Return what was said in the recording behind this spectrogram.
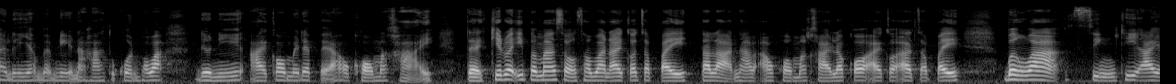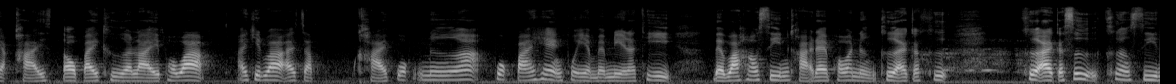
น์หรืออย่างแบบนี้นะคะ ทุกคนเพราะว่าเดี๋ยวนี้ไอก็ไม่ได้ไปเอาของมาขาย แต่คิดว่าอีกประมาณ2อสวันไอก็จะไปตลาดนะคะเอาของมาขาย แล้วก็ไอก็อาจจะไปเบิ่งว่าสิ่งที่ไออยากขายต่อไปคืออะไร เพราะว่าไอคิดว่าไอจะ ขายพวกเนื้อ พวกปลาแห้งพวกอย่างแบบนี้นะที่แบบว่าเฮาซีนขายได้เพราะว่าหนึ่งคือไอายก็คือคือไอายก็ซื้อเครื่องซีน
